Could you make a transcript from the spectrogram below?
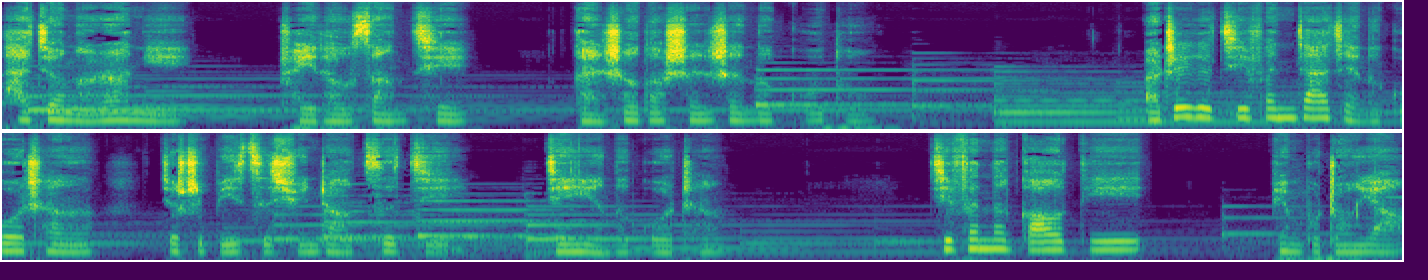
它就能让你垂头丧气，感受到深深的孤独。而这个积分加减的过程，就是彼此寻找自己、经营的过程。积分的高低并不重要，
